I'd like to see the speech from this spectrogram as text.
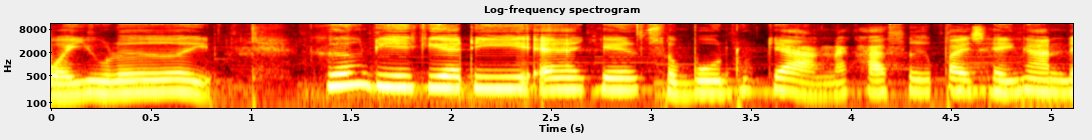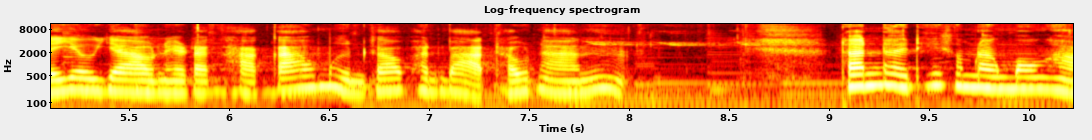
วยอยู่เลย เครื่องดีเกียร์ดีแอร์เย็นสมบูรณ์ทุกอย่างนะคะ ซื้อไปใช้งานได้ยาวๆในราคา 99,000 บาทเท่านั้น ท่านใดที่กำลังมองหา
